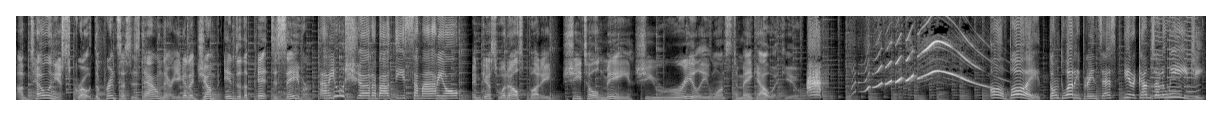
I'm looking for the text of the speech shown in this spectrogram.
I'm telling you, Scroat, the princess is down there. You gotta jump into the pit to save her. Are you sure about this, Mario? And guess what else, buddy? She told me she really wants to make out with you. Oh boy, don't worry, princess. Here comes a Luigi.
